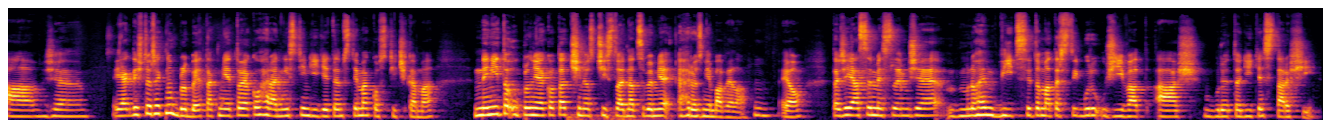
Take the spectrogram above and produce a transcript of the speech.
a že Já když to řeknu blbě, tak mě to jako hraní s tím dítětem, s těma kostičkama. Není to úplně jako ta činnost číslo jedna, co by mě hrozně bavila. Hmm. Jo? Takže já si myslím, že mnohem víc si to mateřství budu užívat, až bude to dítě starší.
